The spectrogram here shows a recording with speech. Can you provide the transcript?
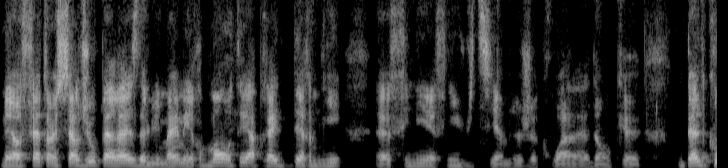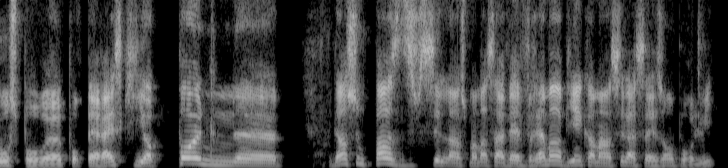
mais a fait un Sergio Perez de lui-même et remonté après être dernier. fini, fini huitième, je crois. Donc, belle course pour, pour Perez qui n'a pas une dans une passe difficile en ce moment. Ça avait vraiment bien commencé la saison pour lui.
